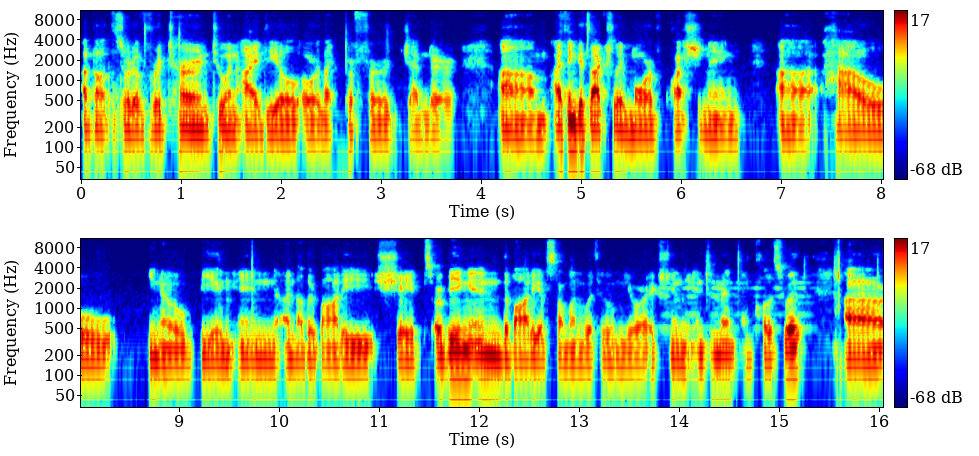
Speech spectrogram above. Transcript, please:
about the sort of return to an ideal or like preferred gender. Um, I think it's actually more of questioning uh, how you know being in another body shapes or being in the body of someone with whom you're extremely intimate and close with uh,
